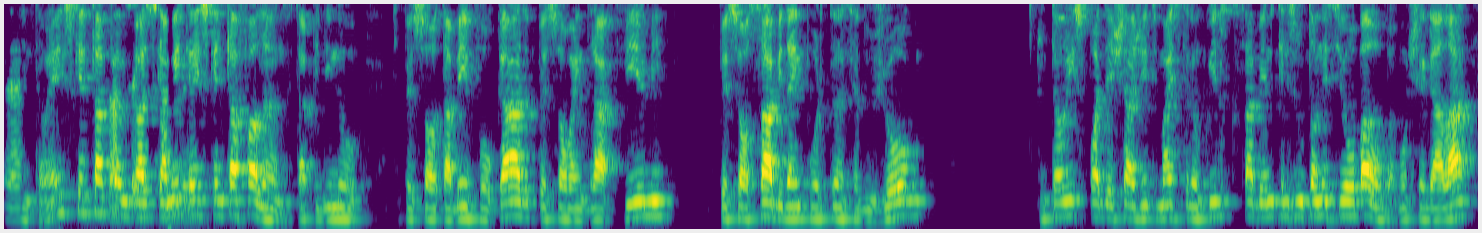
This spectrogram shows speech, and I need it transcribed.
É. Então é isso que ele está. Tá basicamente é isso que ele está falando. Está pedindo pessoal está bem focado, o pessoal vai entrar firme, o pessoal sabe da importância do jogo. Então isso pode deixar a gente mais tranquilo, sabendo que eles não estão nesse oba-oba. Vão chegar lá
